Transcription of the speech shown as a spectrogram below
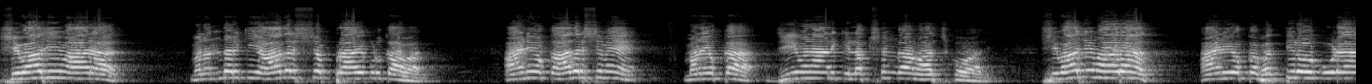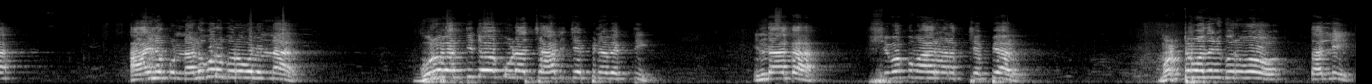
శివాజీ మహారాజ్ మనందరికీ ఆదర్శప్రాయకుడు కావాలి. ఆయన యొక్క ఆదర్శమే మన యొక్క జీవనానికి లక్ష్యంగా మార్చుకోవాలి. శివాజీ మహారాజ్ ఆయన యొక్క భక్తిలో కూడా ఆయనకు నలుగురు గురువులు ఉన్నారు. గురుభక్తితో కూడా చాటి చెప్పిన వ్యక్తి. ఇందాక శివకుమార్ మనకు చెప్పాడు మొట్టమొదటి గురువు తల్లి.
